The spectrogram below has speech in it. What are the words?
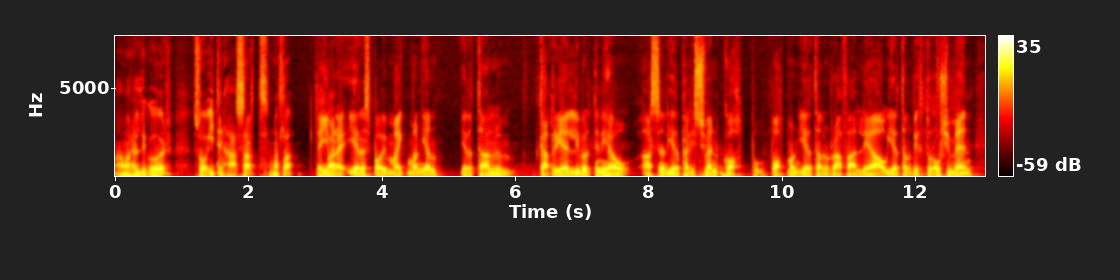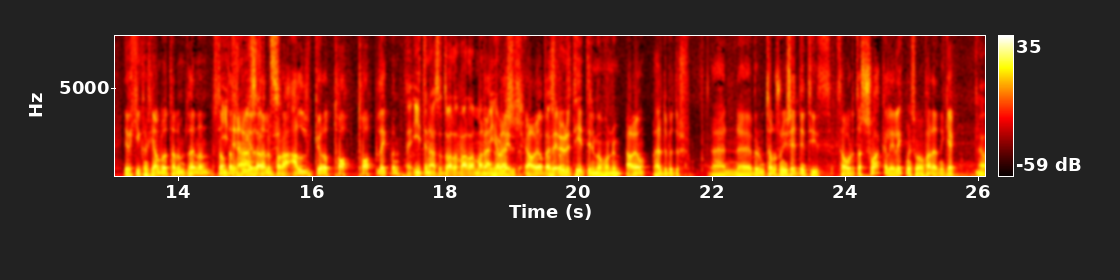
hann var heldur góður. Svo Eden Hazard náttúrulega. Nei, ég meina, ég er að spá í Mike Manjan ég er að tala um Gabriel í vördinni hjá Arsenal, ég er að pæla í Sven Gott Botman, ég er að tala um Rafael Leao. Ég er að tala um Viktor Osimhen. Ég er ekki kannski alveg að tala um þennan standard sko, ég er að tala um bara algjör og topp, topp leikmenn. Ítin Hazard var, var það manni hjá Lille. Já, já, og þeir eru titil með honum. Já, já, heldur betur En uh, við erum talað svona í setni tíð Þá er þetta svakalega leikmenn sem að fara þetta í gegn. Já,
